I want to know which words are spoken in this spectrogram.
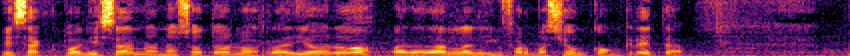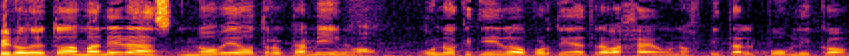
es actualizarnos nosotros los radiólogos para darle la información concreta. Pero de todas maneras no veo otro camino. Uno que tiene la oportunidad de trabajar en un hospital público,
